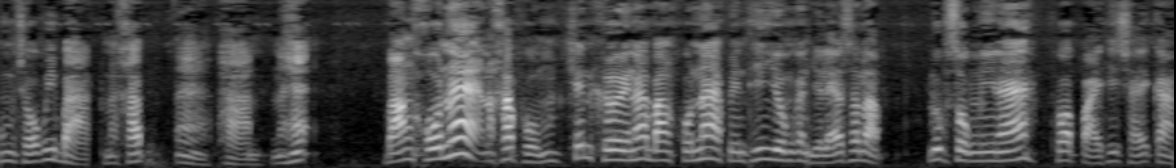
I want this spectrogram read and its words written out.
หุ้มชควิบากนะครับ อ่า ผ่านนะฮะ บางโคนหน้านะครับ ผม เช่นเคยนะ บางโคนหน้าเป็นที่นิยมกันอยู่แล้วสำหรับรูปทรงนี้นะ ทั่วไปที่ใช้กัน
